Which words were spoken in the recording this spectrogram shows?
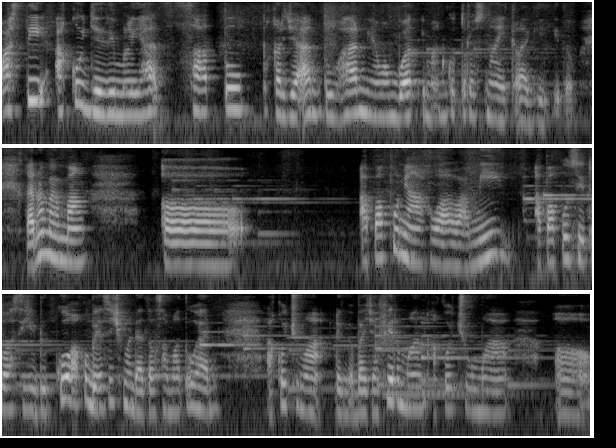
pasti aku jadi melihat satu pekerjaan Tuhan yang membuat imanku terus naik lagi gitu. Karena memang uh, apa pun yang aku alami, apa pun situasi hidupku, aku biasanya cuma datang sama Tuhan. Aku cuma dengar baca firman, aku cuma uh,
